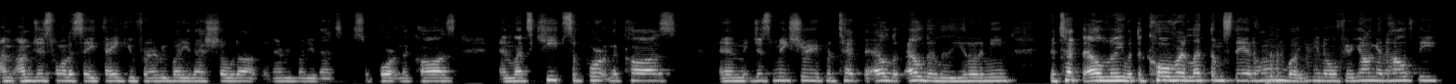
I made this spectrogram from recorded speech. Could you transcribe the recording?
I'm, I'm just want to say thank you for everybody that showed up and everybody that's supporting the cause. And let's keep supporting the cause and just make sure you protect the elder, elderly. You know what I mean? Protect the elderly with the COVID. Let them stay at home. But you know, if you're young and healthy,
